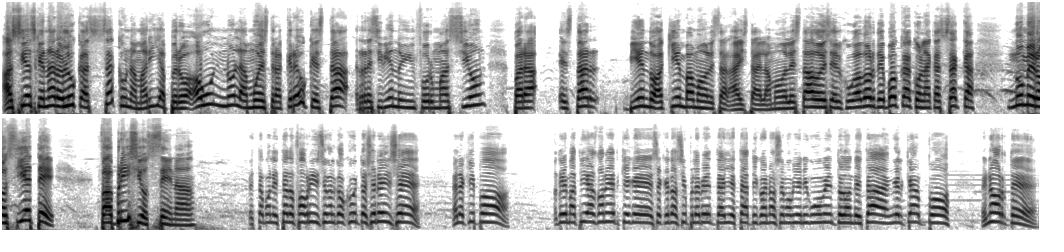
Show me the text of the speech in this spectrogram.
Así es, Genaro Lucas saca una amarilla, pero aún no la muestra. Creo que está recibiendo información para estar viendo a quién va a molestar. Ahí está, el molestado es el jugador de Boca con la casaca número 7, Fabricio Sena. Está molestado Fabricio en el conjunto Gerense. El equipo de Matías Donet que, se quedó simplemente ahí estático, no se movió en ningún momento donde está en el campo norte.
